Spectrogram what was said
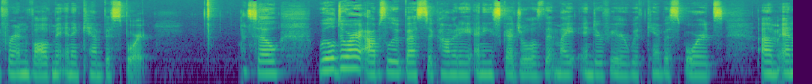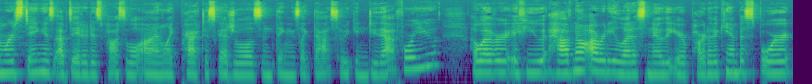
for involvement in a campus sport? So, we'll do our absolute best to accommodate any schedules that might interfere with campus sports. Um, and we're staying as updated as possible on like practice schedules and things like that so we can do that for you. However, if you have not already let us know that you're a part of a campus sport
